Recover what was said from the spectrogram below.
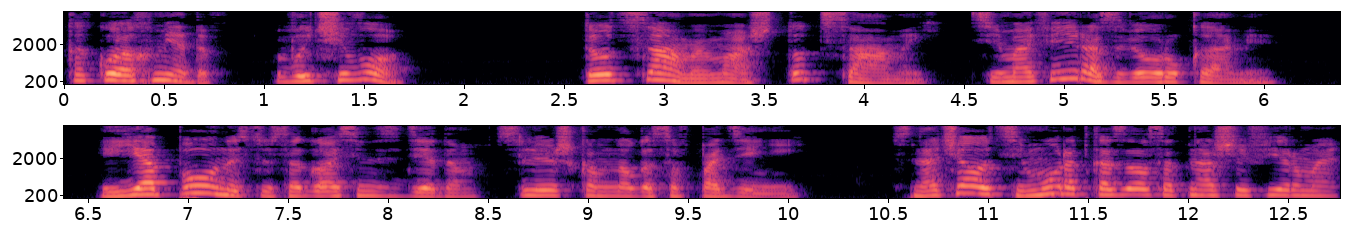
Какой Ахмедов? Вы чего?» «Тот самый, Маш, тот самый», — Тимофей развел руками. «И я полностью согласен с дедом, слишком много совпадений. Сначала Тимур отказался от нашей фирмы,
